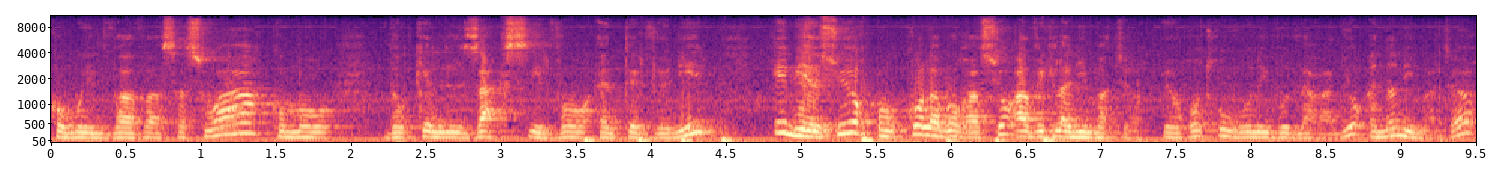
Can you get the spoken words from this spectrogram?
comment il va, va s'asseoir, comment, dans quels axes ils vont intervenir, et bien sûr en collaboration avec l'animateur. Et on retrouve au niveau de la radio un animateur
